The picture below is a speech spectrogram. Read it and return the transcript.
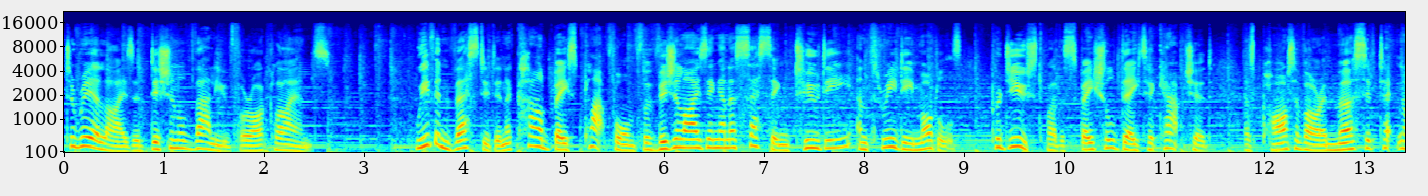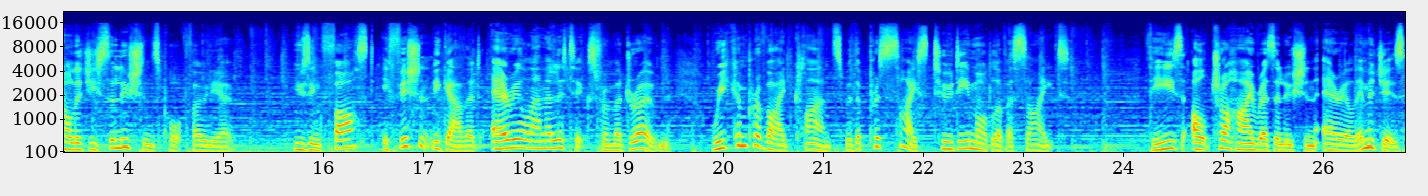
to realise additional value for our clients. We've invested in a cloud-based platform for visualizing and assessing 2D and 3D models produced by the spatial data captured as part of our immersive technology solutions portfolio. Using fast, efficiently gathered aerial analytics from a drone, we can provide clients with a precise 2D model of a site. These ultra-high resolution aerial images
